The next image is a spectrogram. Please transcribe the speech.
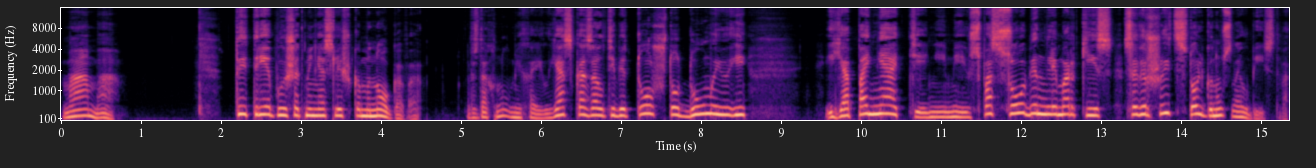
Мама, ты требуешь от меня слишком многого, вздохнул Михаил. Я сказал тебе то, что думаю, и... и я понятия не имею, способен ли маркиз совершить столь гнусное убийство.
